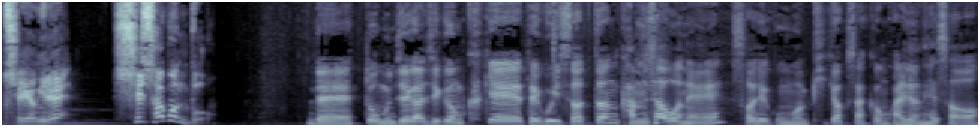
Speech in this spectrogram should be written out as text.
최영일의 시사본부. 네, 또 문제가 지금 크게 되고 있었던 감사원의 서해 공무원 피격 사건 관련해서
